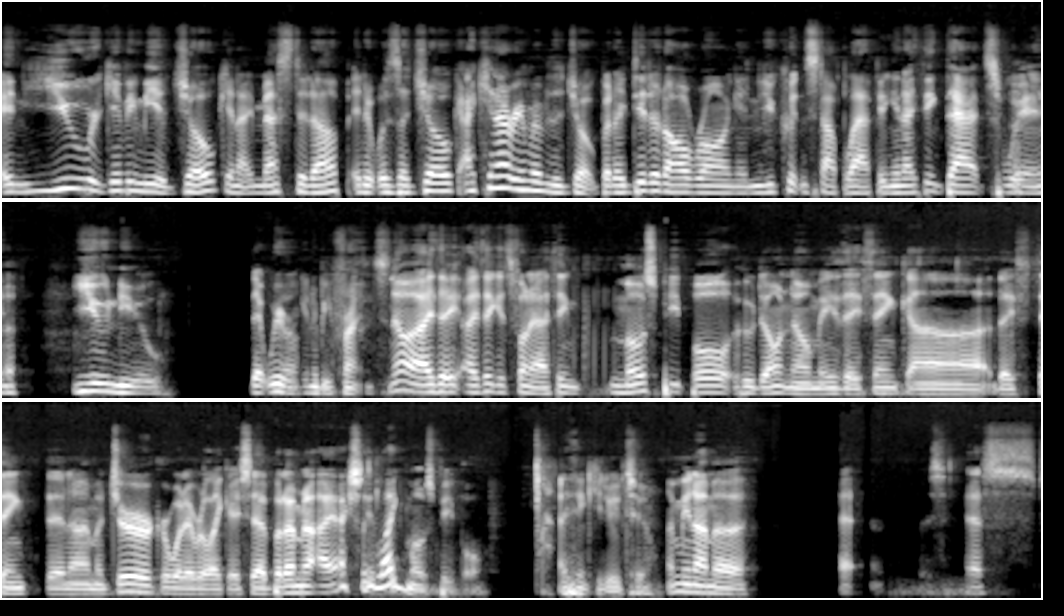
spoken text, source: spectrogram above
and you were giving me a joke, and I messed it up, and it was a joke. I cannot remember the joke, but I did it all wrong, and you couldn't stop laughing, and I think that's when you knew that we were going to be friends. no, I think I think it's funny. I think most people who don't know me, they think uh, they think that I'm a jerk or whatever. Like I said, but I'm not, I actually like most people. I think you do too. I mean, I'm a S-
